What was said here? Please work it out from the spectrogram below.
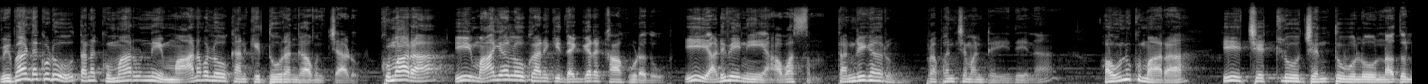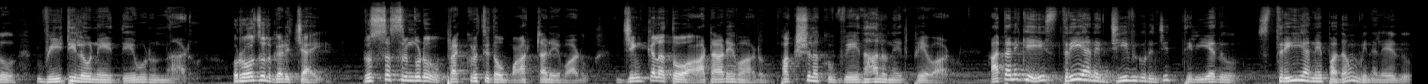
విభాండకుడు తన కుమారుణ్ణి మానవలోకానికి దూరంగా ఉంచాడు. కుమార ఈ మాయాలోకానికి దగ్గర కాకూడదు. ఈ అడవే నీ ఆవాసం. తండ్రి గారు ప్రపంచమంటే ఇదేనా? అవును కుమారా ఈ చెట్లు జంతువులు నదులు వీటిలోనే దేవుడున్నాడు. రోజులు గడిచాయి. రుస్సశృంగుడు ప్రకృతితో మాట్లాడేవాడు జింకలతో ఆటాడేవాడు పక్షులకు వేదాలు నేర్పేవాడు. అతనికి స్త్రీ అనే జీవి గురించి తెలియదు స్త్రీ అనే పదం వినలేదు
